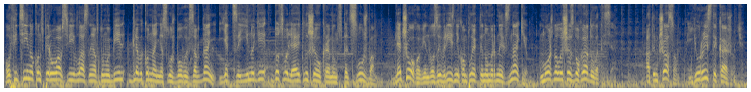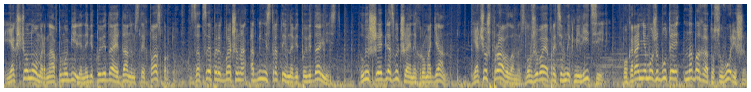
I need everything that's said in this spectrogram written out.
офіційно конспірував свій власний автомобіль для виконання службових завдань, як це іноді дозволяють лише окремим спецслужбам. Для чого він возив різні комплекти номерних знаків, можна лише здогадуватися. А тим часом юристи кажуть, якщо номер на автомобілі не відповідає даним з техпаспорту, за це передбачена адміністративна відповідальність лише для звичайних громадян. Якщо ж правилами зловживає працівник міліції, покарання може бути набагато суворішим,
